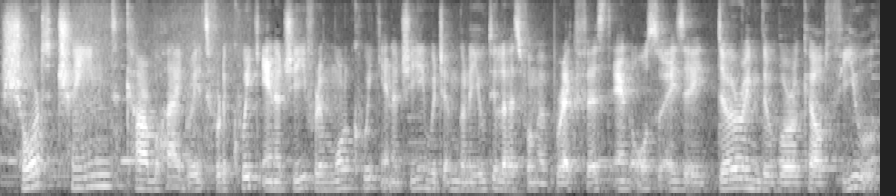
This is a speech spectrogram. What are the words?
short-chained carbohydrates for the quick energy, for the more quick energy, which I'm gonna utilize for my breakfast and also as a during the workout fuel.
